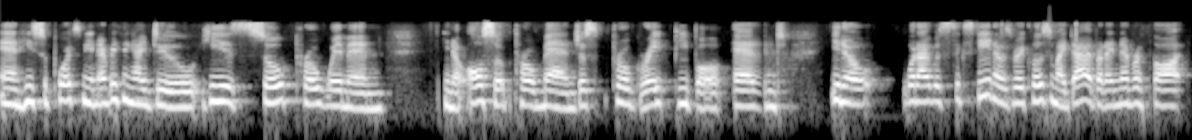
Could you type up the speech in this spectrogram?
And he supports me in everything I do. He is so pro women, you know, also pro men, just pro great people. And, you know, when I was 16, I was very close to my dad, but I never thought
